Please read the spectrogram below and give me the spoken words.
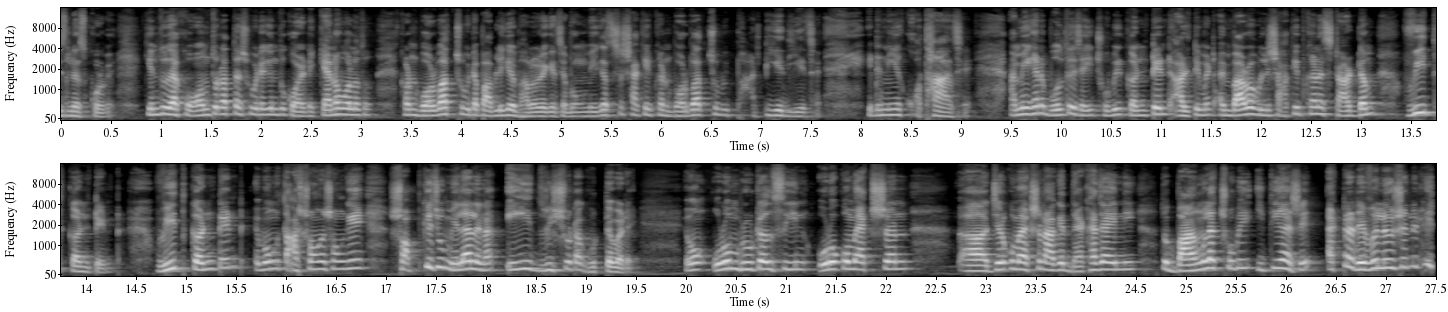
বিজনেস করবে। কিন্তু দেখো, অন্তরাত্মার ছবিটা কিন্তু করেনি। কেন বলো তো? কারণ বরবাদ ছবিটা পাবলিকের ভালো লেগেছে এবং মেগাস্টার শাকিব খান বরবাদ ছবি ফাটিয়ে দিয়েছে। এটা নিয়ে কথা আছে। আমি এখানে বলতে চাই, ছবির কন্টেন্ট আলটিমেট আমি বারবার বলি, শাকিব খানের stardom with content with content এবং তার সঙ্গে সঙ্গে সব কিছু মেলালে না, এই দৃশ্যটা ঘটতে পারে। এবং ওরম ব্রুটাল সিন ওরকম অ্যাকশন যেরকম অ্যাকশন আগে দেখা যায়নি, তো বাংলা ছবির ইতিহাসে একটা রেভলিউশনারি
